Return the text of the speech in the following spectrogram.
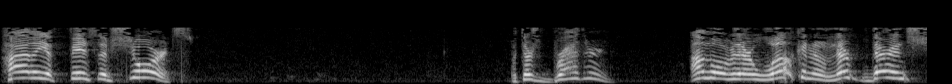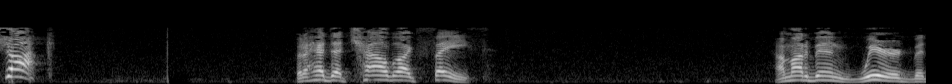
Highly offensive shorts. But there's brethren. I'm over there welcoming them. They're, they're in shock. But I had that childlike faith. I might have been weird, but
